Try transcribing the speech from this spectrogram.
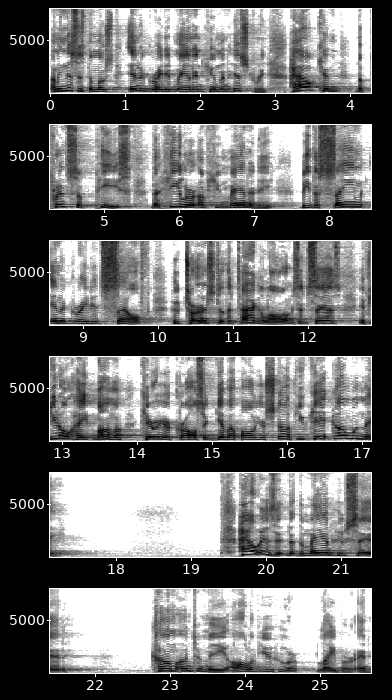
I mean, this is the most integrated man in human history. How can the Prince of Peace, the healer of humanity, be the same integrated self who turns to the tagalongs and says, If you don't hate mama, carry your cross and give up all your stuff, you can't come with me? How is it that the man who said, Come unto me, all of you who are labor and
